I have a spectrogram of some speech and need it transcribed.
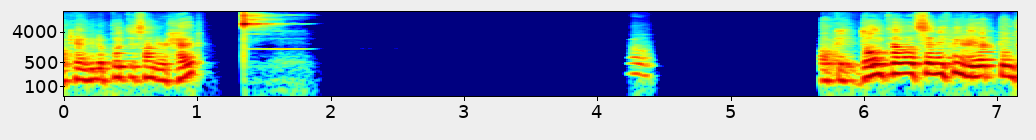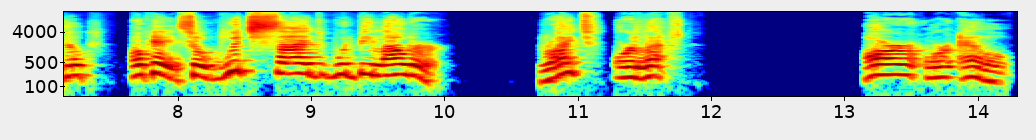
Okay, I'm going to put this on your head. Okay, don't tell us anything yet. Don't tell. Okay, so which side would be louder? Right or left? R or L?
